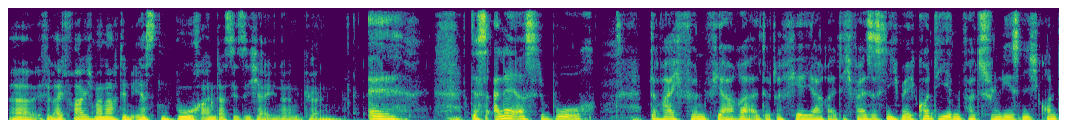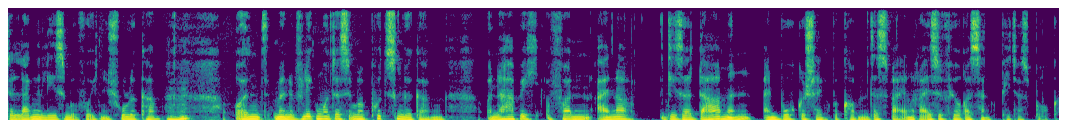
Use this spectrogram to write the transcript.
Äh, vielleicht frage ich mal nach dem ersten Buch, an das Sie sich erinnern können. Äh, das allererste Buch, da war ich fünf Jahre alt oder vier Jahre alt, ich weiß es nicht mehr. Ich konnte jedenfalls schon lesen. Ich konnte lange lesen, bevor ich in die Schule kam. Mhm. Und meine Pflegemutter ist immer putzen gegangen. Und da habe ich von einer dieser Damen ein Buch geschenkt bekommen. Das war ein Reiseführer St. Petersburg.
